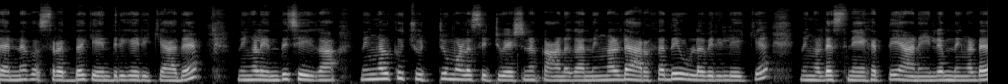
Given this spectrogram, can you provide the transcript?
തന്നെ ശ്രദ്ധ കേന്ദ്രീകരിക്കാതെ നിങ്ങൾ എന്ത് ചെയ്യുക? നിങ്ങൾക്ക് ചുറ്റുമുള്ള സിറ്റുവേഷനെ കാണുക. നിങ്ങളുടെ അർഹതയുള്ളവരിലേക്ക് നിങ്ങളുടെ സ്നേഹത്തെ ആണെങ്കിലും നിങ്ങളുടെ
